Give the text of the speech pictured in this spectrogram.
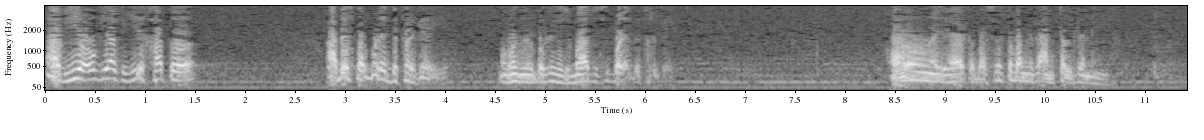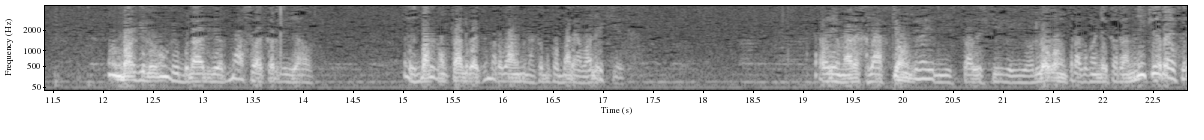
اب یہ ہو گیا کہ یہ خط اب اس پر بڑے بفر گئے۔ یہ محمد بکری کی جماعت سے بڑے بفر گئے اور انہوں نے جو ہے تو بس استعمال میں کام ٹلتے نہیں ہے۔ باقی لوگوں کو بلا لیا اور معاشرہ کر لیا اور اس بات کا طالبہ کے مروان میں نقم کو ہمارے حوالے کیے تھے اور یہ ہمارے خلاف کیوں جو ہے نہیں سازش کی گئی۔ اور لوگوں میں پراپگنڈے کرنا نہیں کہہ رہے تھے۔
